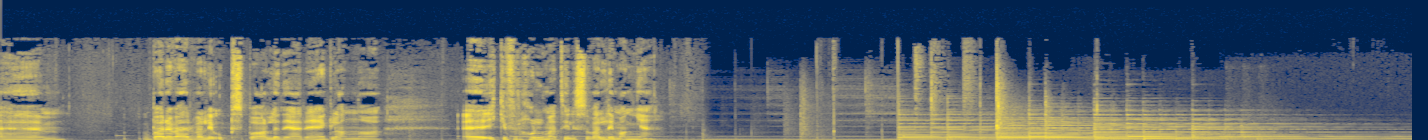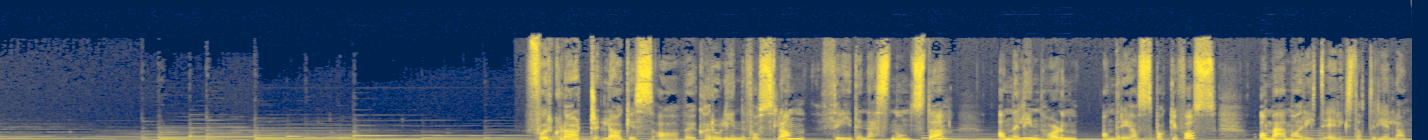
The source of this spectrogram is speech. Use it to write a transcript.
Eh, bare være veldig obs på alle de reglene og eh, ikke forholde meg til så veldig mange. Forklart lages av Caroline Fossland, Fride Næss Nonstad, Anne Lindholm, Andreas Bakkefoss og meg, Marit Eriksdatter Gjelland.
